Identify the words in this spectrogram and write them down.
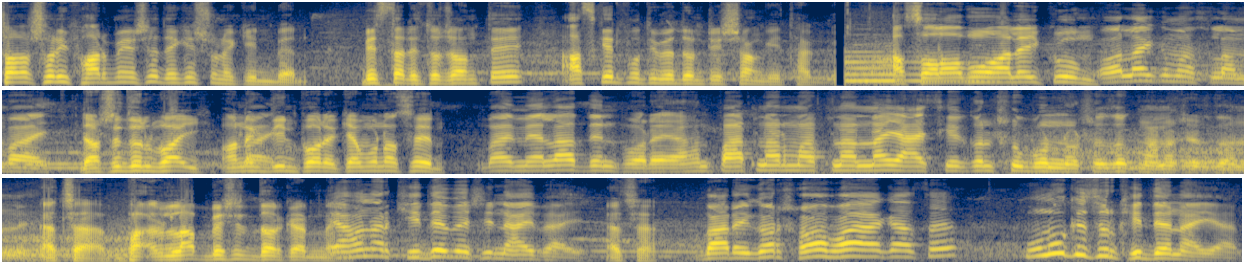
সরাসরি ফার্মে এসে দেখে শুনে কিনবেন। বিস্তারিত জানতে আজকের প্রতিবেদনটির সঙ্গেই থাকবে আসসালামু আলাইকুম। ওয়ালাইকুম আসসালাম ভাই। রাশিদুল ভাই অনেকদিন পরে কেমন আছেন? ভাই মেলা দিন পরে। এখন পার্টনার মাটনার নাই আজকে কল সুবর্ণ সুযোগ মানুষের জন্য। আচ্ছা লাভ বেশির দরকার নাই। এখন আর খিদে বেশি নাই ভাই। আচ্ছা। বাড়িঘর সব হয়ে গেছে কোনো কিছুর খিদে নাই আর।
